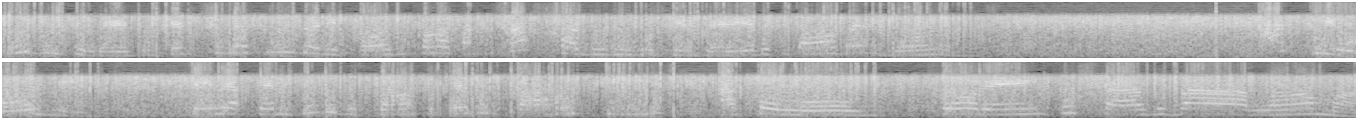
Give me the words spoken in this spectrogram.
por gentileza, que ele tivesse misericórdia e caçador no Boquinha Pereira, que tá uma vergonha. Aqui hoje, teve apenas dentro do campo, teve um carro que atolou, porém, por causa da lama.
